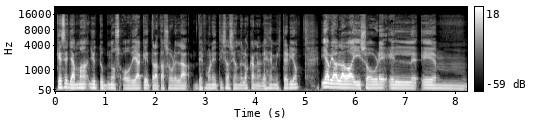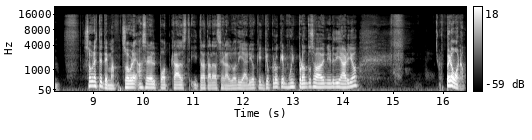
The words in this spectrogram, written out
que se llama YouTube nos odia, que trata sobre la desmonetización de los canales de misterio. Y había hablado ahí sobre el... Em, sobre este tema, sobre hacer el podcast y tratar de hacer algo diario, que yo creo que muy pronto se va a venir diario. Pero bueno,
